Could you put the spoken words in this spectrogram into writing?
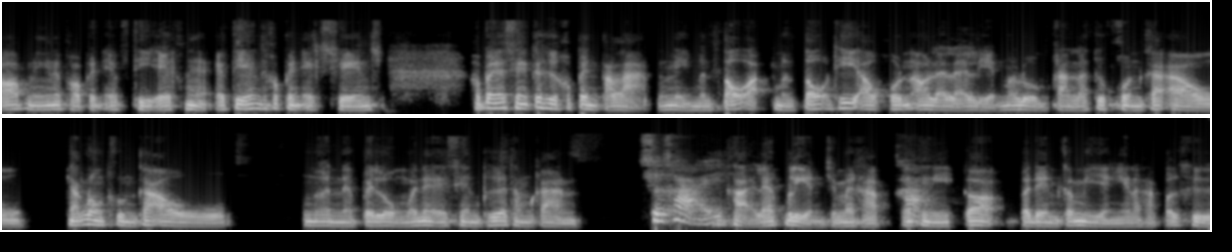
รอบนี้เนี่ยพอเป็น FTX เนี่ย FTX เนี่ยเขาเป็น exchange เขาเป็น exchange ก็คือเขาเป็นตลาดนั่นเองเหมือนโต๊ะอะเหมือนโต๊ะที่เอาคนเอาหลาย ๆ เหรียญมารวมกัน แล้วทุกคนก็เอานักลงทุนก็เอาเงินเนี่ยไปลงไว้ใน exchange เพื่อทำการซื้อขายซื้อขายแลกเปลี่ยนใช่ไหมครับค่ะแล้วทีนี้ก็ประเด็นก็มีอย่างนี้นะครับ ก็คือ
